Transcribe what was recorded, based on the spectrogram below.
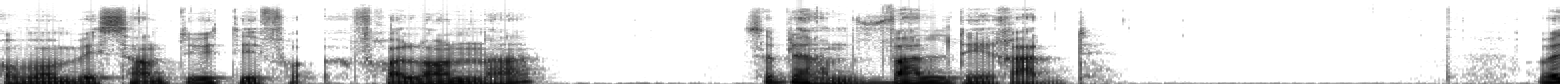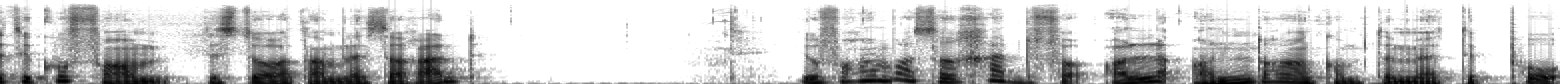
om han ble sendt ut fra landet, så ble han veldig redd. Og vet du hvorfor det står at han ble så redd? Jo, for han var så redd for alle andre han kom til å møte på.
